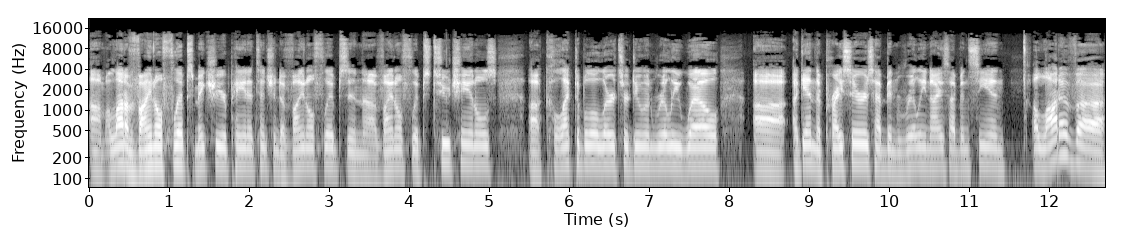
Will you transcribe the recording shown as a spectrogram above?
um, a lot of vinyl flips. Make sure you're paying attention to vinyl flips and uh, vinyl flips two channels. Uh, collectible alerts are doing really well. Uh, again, the price errors have been really nice. I've been seeing a lot of uh,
